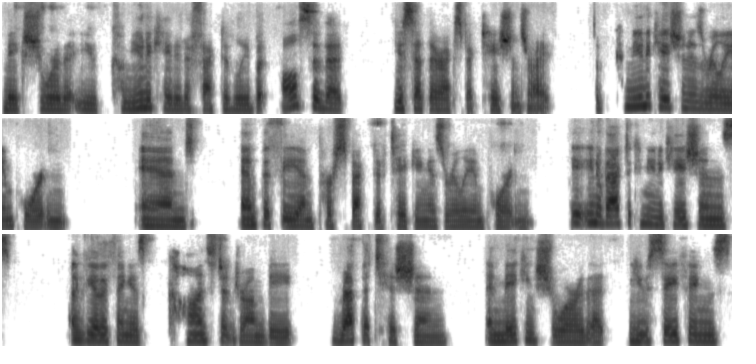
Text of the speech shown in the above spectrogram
make sure that you communicate it effectively, but also that you set their expectations right? So communication is really important and empathy and perspective taking is really important. You know, back to communications. I think the other thing is constant drumbeat, repetition, and making sure that you say things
